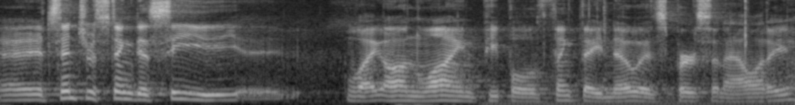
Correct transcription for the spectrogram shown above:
It's interesting to see, uh, like online, people think they know his personality.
